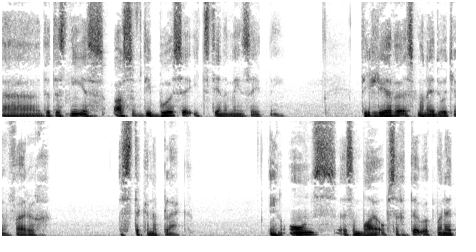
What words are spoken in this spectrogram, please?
Uh dit is nie is asof die bose iets teen 'n mens het nie. Die lewe is maar net dood eenvoudig 'n stikkende plek. En ons is in baie opsigte ook maar net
